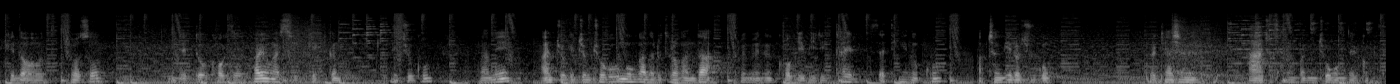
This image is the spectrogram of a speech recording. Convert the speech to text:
이렇게 넣어줘서 이제 또 거기서 활용할 수 있게끔 해주고 그 다음에 안쪽에 좀 좁은 공간으로 들어간다 그러면은 거기 미리 타일 세팅해 놓고 앞창 밀어주고 그렇게 하시면 아주 사랑받는 조공이 될 겁니다.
